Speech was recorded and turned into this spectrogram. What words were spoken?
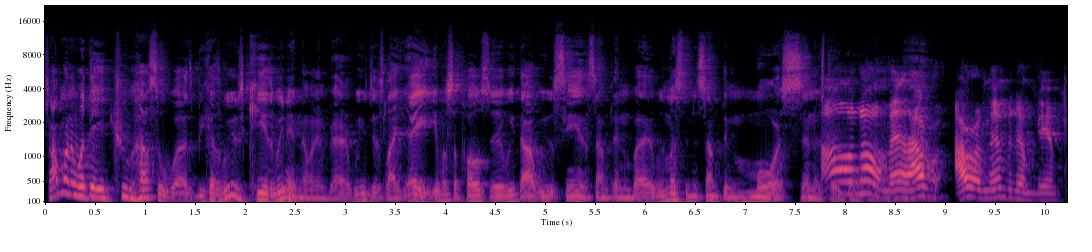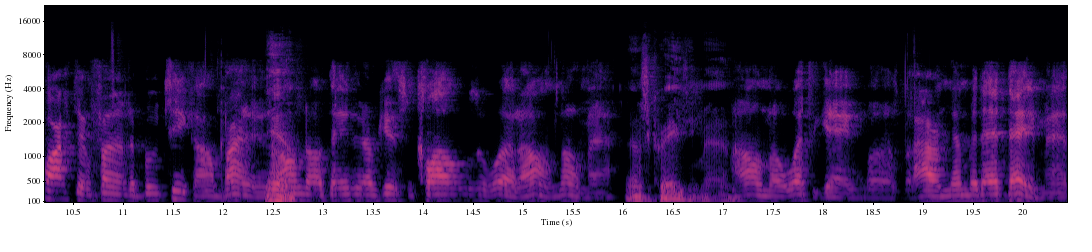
So I wonder what their true hustle was because we was kids, we didn't know any better. We was just like, hey, give us a poster. We thought we were seeing something, but it must have been something more sinister. I don't know, on. man. I, I remember them being parked in front of the boutique on Burning. I don't know if they ended up getting some clothes or what. I don't know, man. That's crazy, man. I don't know what the game was, but I remember that day, man.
